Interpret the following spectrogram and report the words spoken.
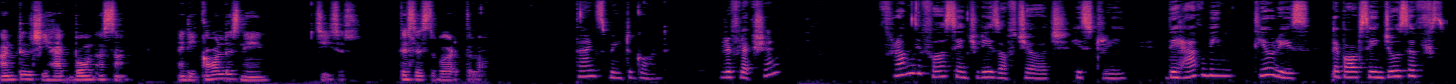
until she had borne a son, and he called his name Jesus. This is the word of the Lord. Thanks be to God. Reflection From the first centuries of church history, there have been theories about Saint Joseph's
